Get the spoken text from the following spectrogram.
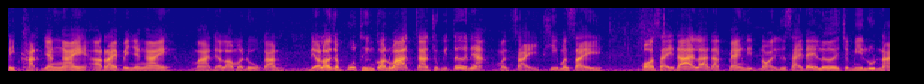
ติดขัดยังไงอะไรเป็นยังไงมาเดี๋ยวเรามาดูกัน เดี๋ยวเราจะพูดถึงก่อนว่าจานจูปิเตอร์เนี่ยมันใส่ที่มันใส่พอใส่ได้แล้วดัดแปลงนิดหน่อยหรือใส่ได้เลยจะมีรุ่นไหน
